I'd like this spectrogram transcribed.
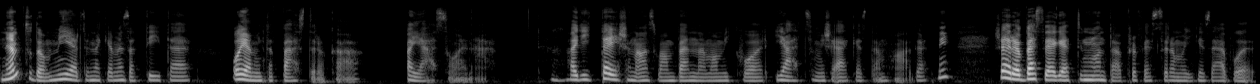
nem tudom miért, de nekem ez a tétel olyan, mint a pásztorok a, a jászolnál. Uh-huh. Hogy így teljesen az van bennem, amikor játszom és elkezdem hallgatni. És erről beszélgettünk, mondta a professzorom, hogy igazából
